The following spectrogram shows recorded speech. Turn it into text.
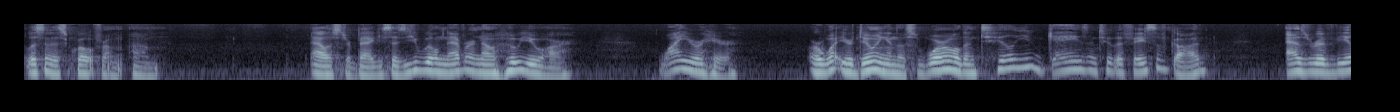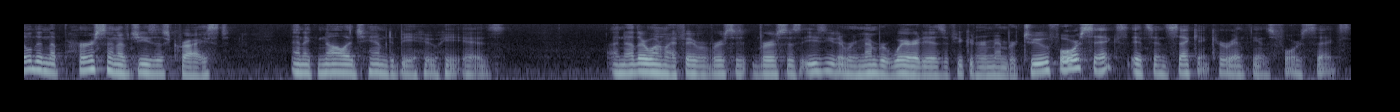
Listen to this quote from um, Alistair Begg. He says, You will never know who you are, why you're here, or what you're doing in this world until you gaze into the face of God as revealed in the person of Jesus Christ and acknowledge him to be who he is. Another one of my favorite verses, verses, easy to remember where it is if you can remember 2, 4, 6. It's in 2 Corinthians 4, 6.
